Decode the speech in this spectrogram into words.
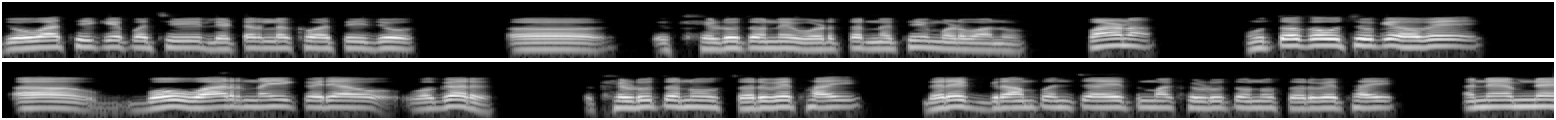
જોવાથી કે પછી લેટર લખવાથી જો ખેડૂતોને વળતર નથી મળવાનું. પણ હું તો કહું છું કે હવે બહુ વાર નહીં કર્યા વગર ખેડૂતોનું સર્વે થાય દરેક ગ્રામ પંચાયતમાં ખેડૂતોનું સર્વે થાય અને એમને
